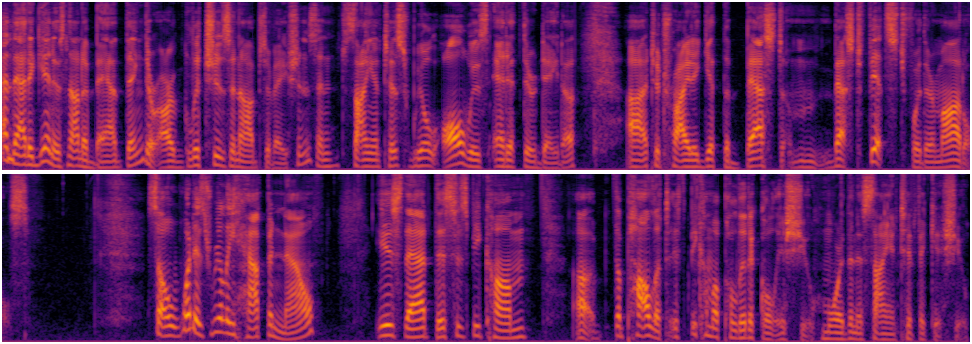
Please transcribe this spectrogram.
And that again is not a bad thing. There are glitches in observations and scientists will always edit their data uh, to try to get the best best fits for their models. So what has really happened now is that this has become uh, the polit it's become a political issue more than a scientific issue.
